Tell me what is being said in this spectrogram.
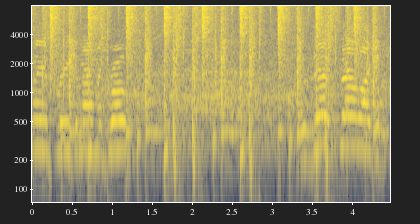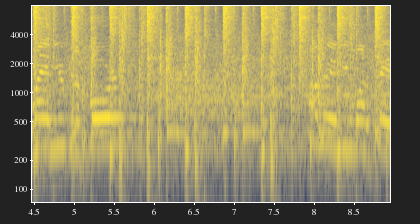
plan for economic growth? Does that sound like a plan you can afford? How many of you want to pay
